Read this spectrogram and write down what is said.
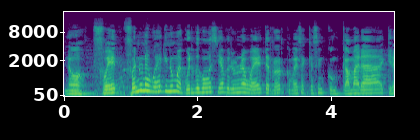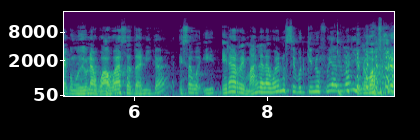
No, fue, fue en una weá que no me acuerdo cómo se llama, pero era una weá de terror, como esas que hacen con cámara, que era como de una guagua satánica. Esa weá, y era re mala la weá, no sé por qué no fui al baño nomás, pero.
